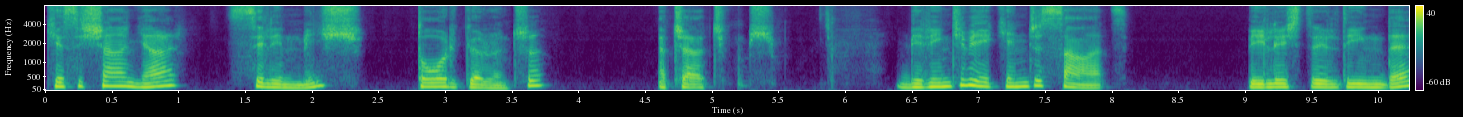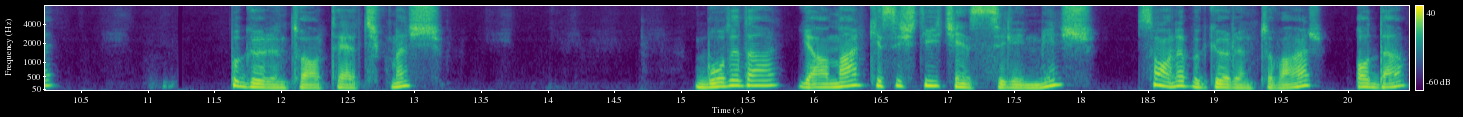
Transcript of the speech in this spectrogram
kesişen yer silinmiş, doğru görüntü açığa çıkmış. Birinci ve ikinci saat birleştirildiğinde bu görüntü ortaya çıkmış. Burada da yağmur kesiştiği için silinmiş. Sonra bu görüntü var. O da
